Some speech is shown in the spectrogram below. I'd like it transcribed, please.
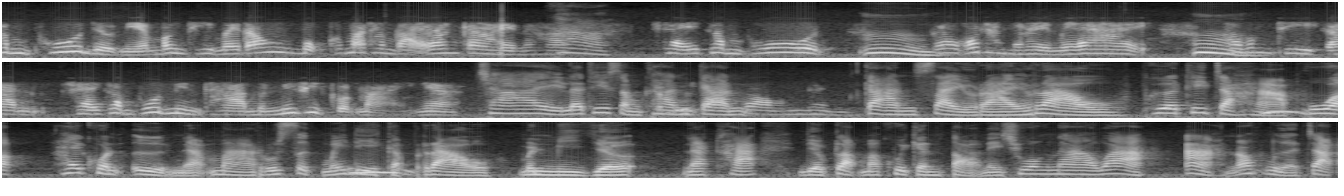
คำพูดเดี๋ยวนี้บางทีไม่ต้องบุกเข้ามาทำร้ายร่างกายนะคะค่ะ ใช้คำพูดอืมเราก็ทำอะไรไม่ได้อืมเพราะบางทีการใช้คำพูดนินทามันไม่ผิดกฎหมายไงใช่และที่สำคัญการร้องหนึ่งการใส่ร้ายเราเพื่อที่จะหาอืมพวกให้คนอื่นเนี่ยมารู้สึกไม่ดีอืมกับเรามันมีเยอะนะคะ เดี๋ยวกลับมาคุยกันต่อในช่วงหน้าว่า อะนอกเหนือจาก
